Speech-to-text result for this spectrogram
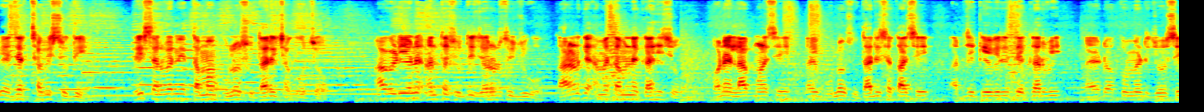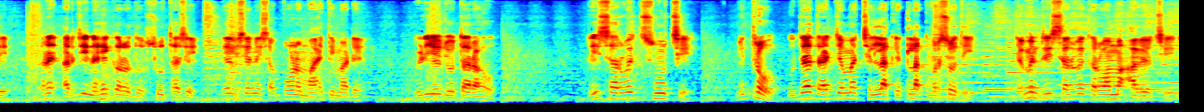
બે હજાર છવ્વીસ સુધી રી સર્વેની તમામ ભૂલો સુધારી શકો છો. આ વિડીયોને અંત સુધી જરૂરથી જુઓ. કારણ કે અમે તમને કહીશું, કોને લાભ મળશે, કઈ ભૂલો સુધારી શકાશે, અરજી કેવી રીતે કરવી, કયા ડોક્યુમેન્ટ જોશે, અને અરજી નહીં કરો તો શું થશે તે વિશેની સંપૂર્ણ માહિતી માટે વીડિયો જોતા રહો. રીસર્વે શું છે? મિત્રો, ગુજરાત રાજ્યમાં છેલ્લા કેટલાક વર્ષોથી જમીન રીસર્વે કરવામાં આવ્યો છે.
